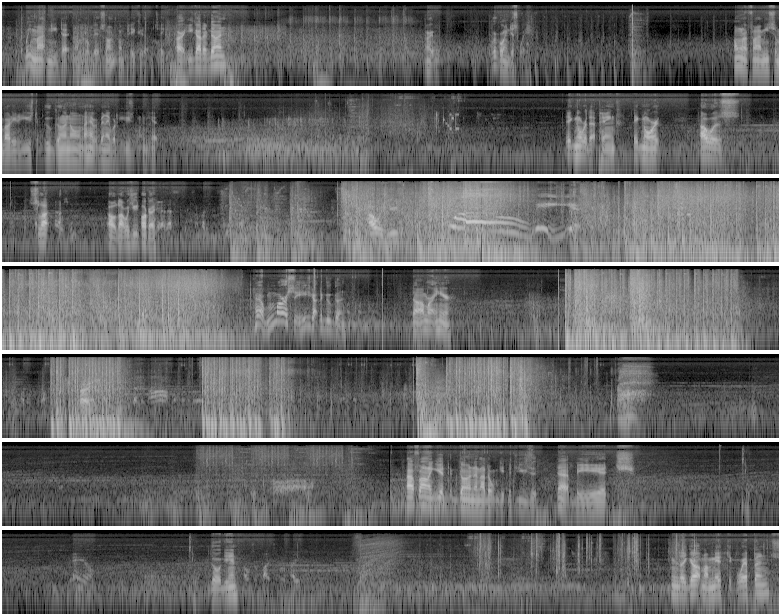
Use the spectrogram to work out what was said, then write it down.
We might need that in a little bit, so I'm just gonna pick it up and take it. Alright, you got a gun? Alright. We're going this way. I wanna find me somebody to use the goo gun on. I haven't been able to use one yet. Ignore that pink. Ignore it. I was sli- That. Oh, that was you? Okay. Yeah, that's somebody. I was using. Whoa! Yes. Have mercy, he's got the goo gun. No, I'm right here. Alright. I finally get the gun and I don't get to use it. That bitch. Go again. And they got my mythic weapons.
